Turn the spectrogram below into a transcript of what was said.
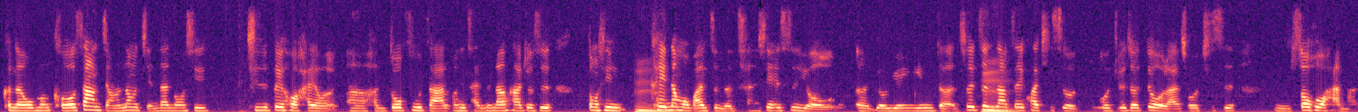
可能我们口头上讲的那么简单的东西，其实背后还有呃很多复杂的东西，才能让它就是东西可以那么完整的呈现，是有呃有原因的。所以证照这一块，其实我我觉得对我来说，其实。嗯，收获还蛮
